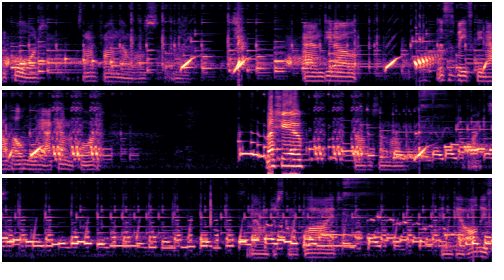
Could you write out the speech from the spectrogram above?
record. So my phone now was. Uh, and, you know, this is basically now the only way I can record. Bless you! That was the mom. Right. So now we're just gonna glide. Gonna get all these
